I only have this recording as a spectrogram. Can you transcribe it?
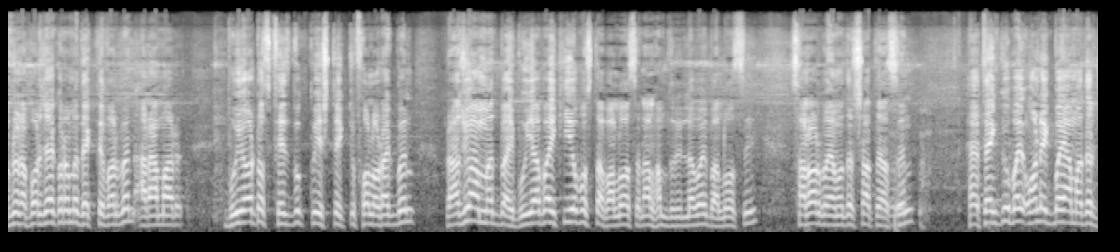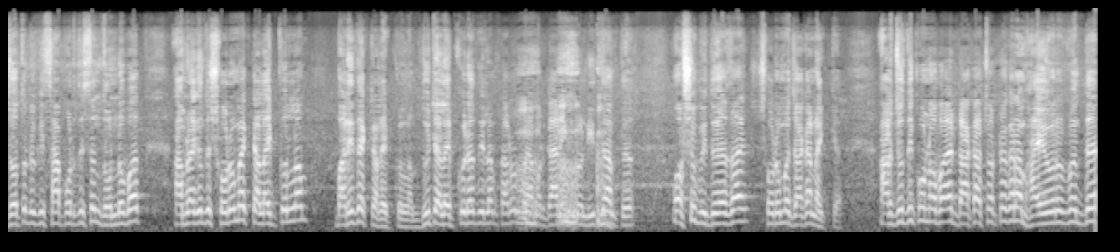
আপনারা পর্যায়ক্রমে দেখতে পারবেন। আর আমার বুয়া অটোস ফেসবুক পেজটা একটু ফলো রাখবেন। রাজু আহমেদ ভাই, বুইয়া ভাই, কী অবস্থা? ভালো আছেন? আলহামদুলিল্লাহ ভাই, ভালো আছি। সালোয়ার ভাই আমাদের সাথে আছেন। হ্যাঁ থ্যাংক ইউ ভাই। অনেক ভাই আমাদের যতটুকু সাপোর্ট দিচ্ছেন ধন্যবাদ। আমরা কিন্তু শোরুমে একটা লাইভ করলাম, বাড়িতে একটা লাইভ করলাম। দুইটা লাইভ করে দিলাম, কারণ আমার গাড়িগুলো নিতে আনতে অসুবিধা হয়ে যায় শোরুমে জায়গা নাইকা আর যদি কোনো ভাই ঢাকা চট্টগ্রাম হাইওয়ের মধ্যে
